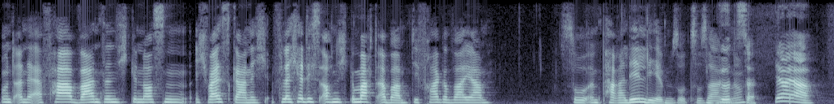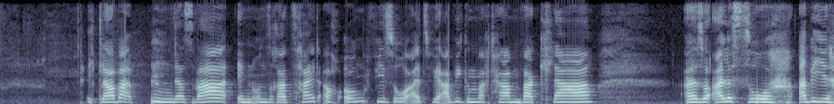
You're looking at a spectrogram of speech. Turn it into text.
und an der FH wahnsinnig genossen. Ich weiß gar nicht, vielleicht hätte ich es auch nicht gemacht, aber die Frage war ja so im Parallelleben sozusagen. Ne? Würze. Ja, ja. Ich glaube, das war in unserer Zeit auch irgendwie so, als wir Abi gemacht haben, war klar, also alles so Abi,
